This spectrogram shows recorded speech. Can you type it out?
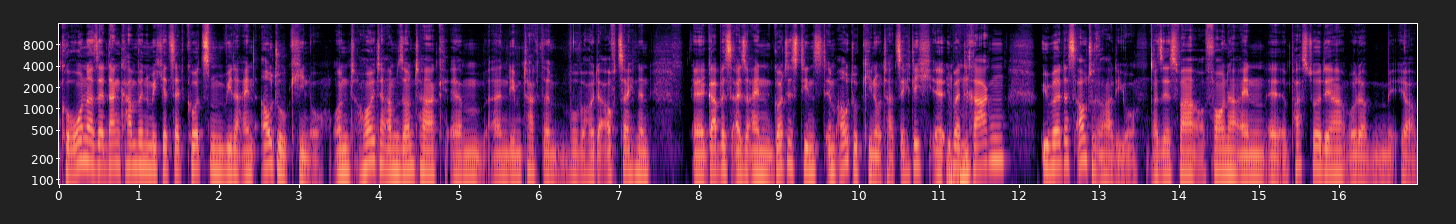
Corona sei Dank haben wir nämlich jetzt seit kurzem wieder ein Autokino. Und heute am Sonntag, ähm, an dem Tag, wo wir heute aufzeichnen, äh, gab es also einen Gottesdienst im Autokino tatsächlich, äh, mhm. übertragen über das Autoradio. Also es war vorne ein äh, Pastor, der oder ja,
